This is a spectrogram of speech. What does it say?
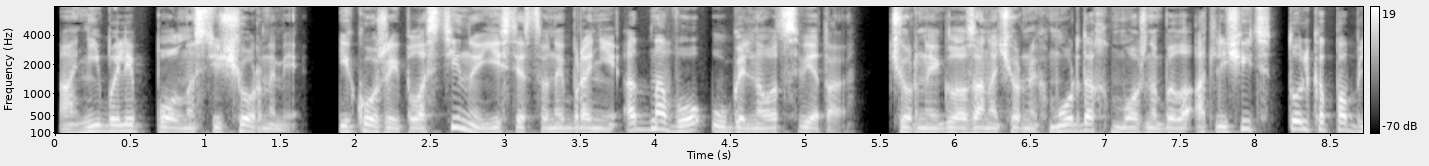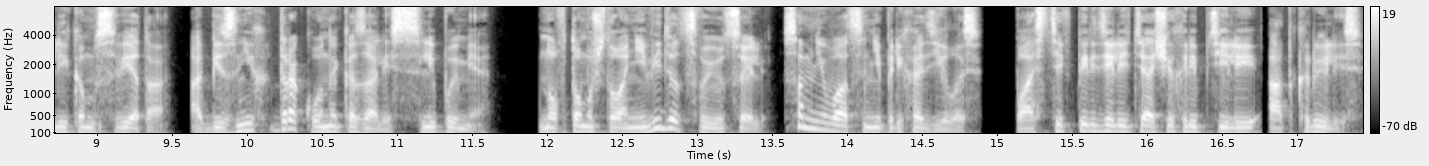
Они были полностью черными. И кожа и пластины естественной брони одного угольного цвета. Черные глаза на черных мордах можно было отличить только по бликам света, а без них драконы казались слепыми. Но в том, что они видят свою цель, сомневаться не приходилось. Пасти впереди летящих рептилий открылись.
